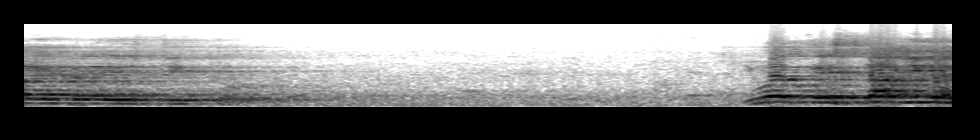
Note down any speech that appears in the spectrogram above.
ರೂಪಾಯಿ ಬೆಲೆ ಎಷ್ಟಿತ್ತು? ಇವತ್ತು ಎಷ್ಟಾಗಿದೆ?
